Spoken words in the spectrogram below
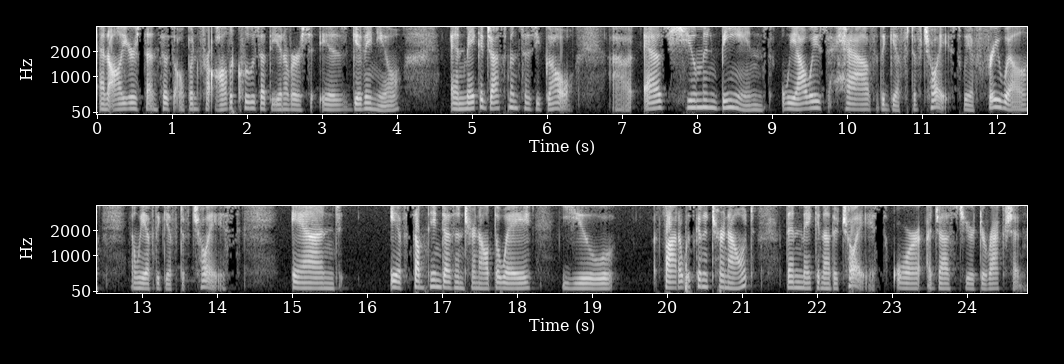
and all your senses open for all the clues that the universe is giving you and make adjustments as you go. Uh, as human beings, we always have the gift of choice. We have free will and we have the gift of choice. And if something doesn't turn out the way you thought it was going to turn out, then make another choice or adjust your direction.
